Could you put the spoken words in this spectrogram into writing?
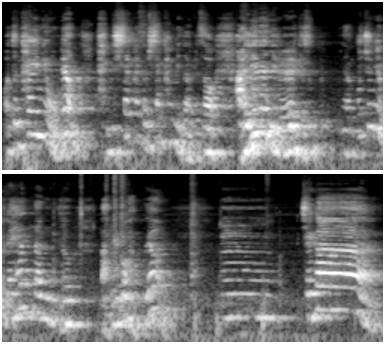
어떤 타이밍이 오면 반드시 시작해서 시작합니다. 그래서 알리는 일을 계속 그냥 꾸준히 우리가 해야 된다는 그 맞는 것 같고요. 음, 제가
